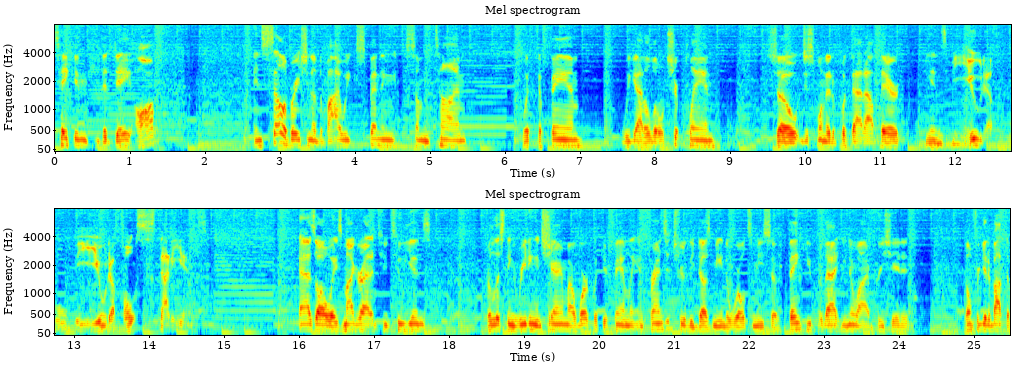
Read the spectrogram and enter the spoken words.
taking the day off in celebration of the bye week, spending some time with the fam. We got a little trip planned. So just wanted to put that out there. Yin's beautiful, beautiful studyings. As always, my gratitude to Yins for listening, reading, and sharing my work with your family and friends. It truly does mean the world to me. So thank you for that. You know I appreciate it. Don't forget about the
